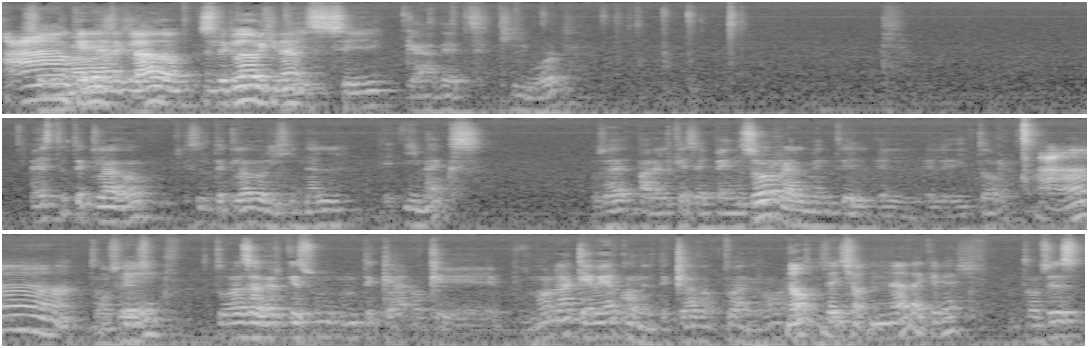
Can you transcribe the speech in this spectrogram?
Ah, ok, el teclado. El teclado original. PC Cadet Keyboard. Este teclado es el teclado original de Emacs, o sea, para el que se pensó realmente el, el- el editor. Ah, Entonces. Tú vas a ver que es un, un teclado que pues, no nada que ver con el teclado actual, ¿no? No, de Entonces, hecho, nada que ver. Entonces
